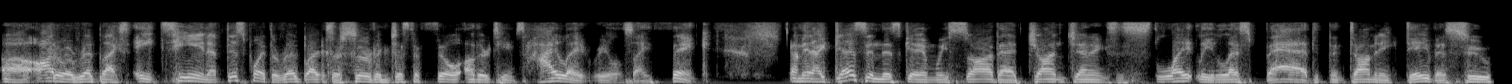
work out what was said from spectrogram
uh, Ottawa Red Blacks 18. At this point, the Red Blacks are serving just to fill other teams' highlight reels, I think. I mean, I guess in this game we saw that John Jennings is slightly less bad than Dominique Davis, who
